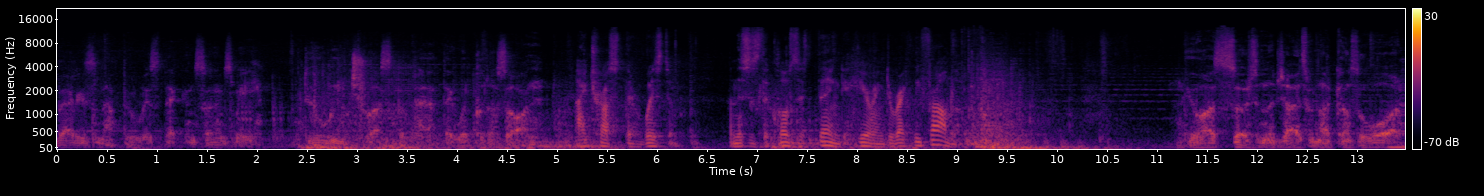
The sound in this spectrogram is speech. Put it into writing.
That is not the risk that concerns me. Do we trust the path they would put us on? I trust their wisdom, and this is the closest thing to hearing directly from them. You are certain the Giants would not counsel war?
